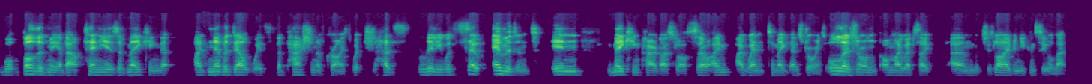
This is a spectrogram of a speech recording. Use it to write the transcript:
what bothered me about 10 years of making that I'd never dealt with the passion of Christ, which has really was so evident in making Paradise Lost. So I, I went to make those drawings. All those are on, on my website, um, which is live, and you can see all that.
